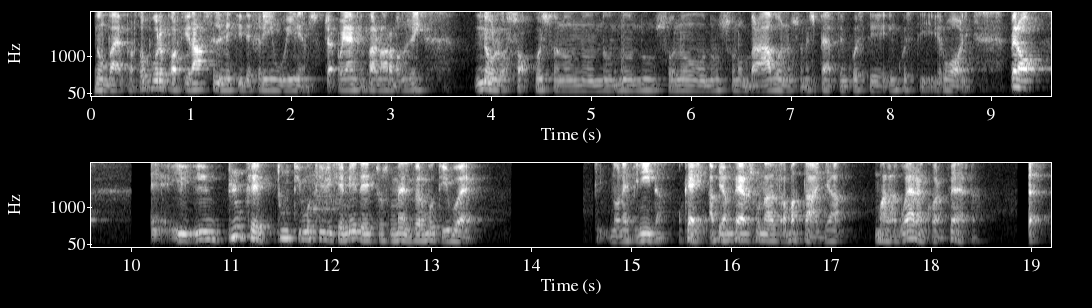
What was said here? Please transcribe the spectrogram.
Non vai a portare, oppure porti Russell e metti De Free in Williams, cioè puoi anche fare una roba così. Non lo so, questo non, non, non, non sono, sono, bravo, non sono esperto in questi, in questi ruoli. Però eh, il, il, più che tutti i motivi che mi hai detto, secondo me il vero motivo è non è finita. Ok, abbiamo perso un'altra battaglia, ma la guerra è ancora aperta. Cioè,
